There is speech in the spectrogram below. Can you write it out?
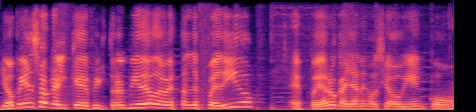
Yo pienso que el que filtró el video debe estar despedido. Espero que haya negociado bien con,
